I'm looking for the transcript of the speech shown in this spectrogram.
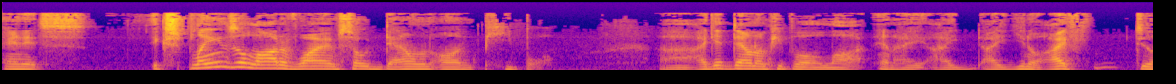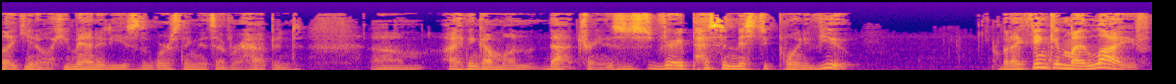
And it's explains a lot of why I'm so down on people. Uh, I get down on people a lot, and I, I, I, you know, I do like, you know, humanity is the worst thing that's ever happened. Um, I think I'm on that train. This is a very pessimistic point of view. But I think in my life,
